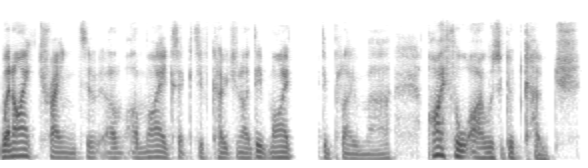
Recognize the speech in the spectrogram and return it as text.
when I trained to, on, on my executive coaching, and I did my diploma. I thought I was a good coach.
